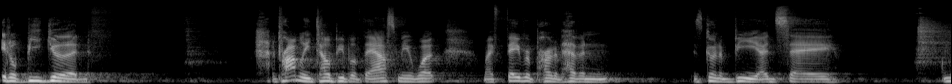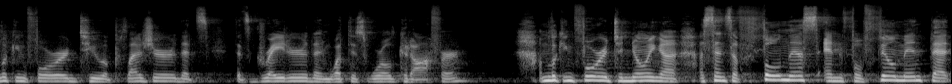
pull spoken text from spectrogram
it'll be good. I'd probably tell people if they asked me what my favorite part of heaven is going to be, I'd say, I'm looking forward to a pleasure that's, that's greater than what this world could offer. I'm looking forward to knowing a, a sense of fullness and fulfillment that,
